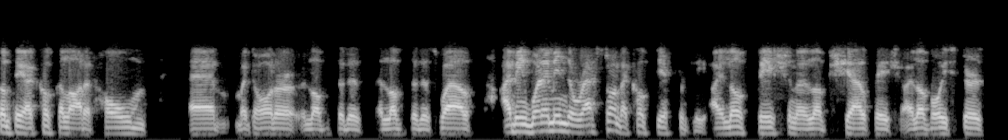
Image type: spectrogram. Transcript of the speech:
something I cook a lot at home. Um, my daughter loves it as loves it as well. I mean, when I'm in the restaurant, I cook differently. I love fish and I love shellfish. I love oysters.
